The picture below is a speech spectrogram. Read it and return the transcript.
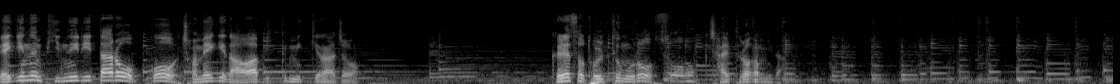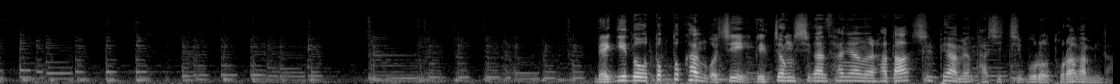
매기는 비늘이 따로 없고 점액이 나와 미끈미끈하죠. 그래서 돌틈으로 쏙 잘 들어갑니다. 매기도 똑똑한 것이 일정 시간 사냥을 하다 실패하면 다시 집으로 돌아갑니다.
